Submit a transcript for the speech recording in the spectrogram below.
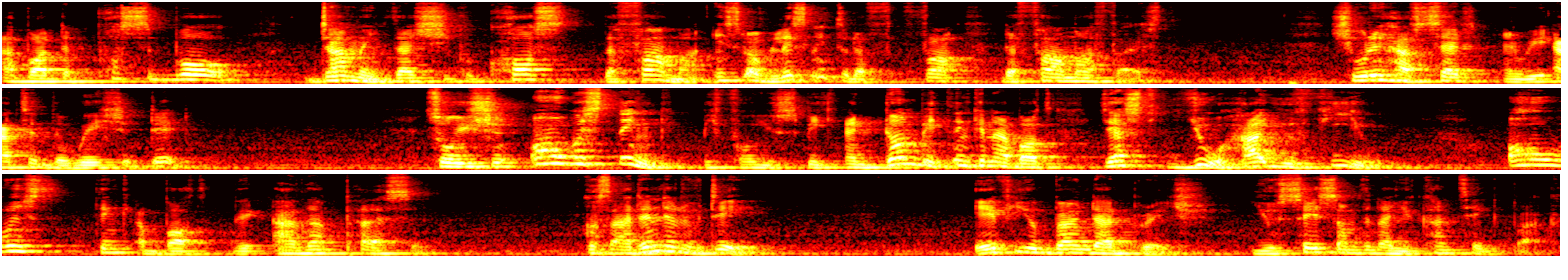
about the possible damage that she could cause the farmer, instead of listening to the, far, the farmer first, she wouldn't have said and reacted the way she did. So you should always think before you speak and don't be thinking about just you, how you feel. Always think about the other person. Because at the end of the day, if you burn that bridge, you say something that you can't take back,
